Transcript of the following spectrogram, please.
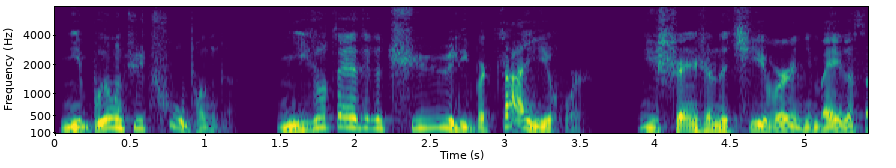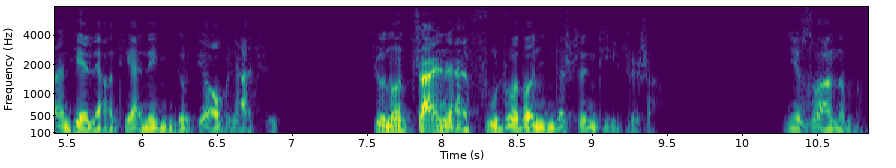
你不用去触碰它，你就在这个区域里边站一会儿，你身上的气味你没个三天两天的，你都掉不下去，就能沾染附着到你的身体之上，你算的吗？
